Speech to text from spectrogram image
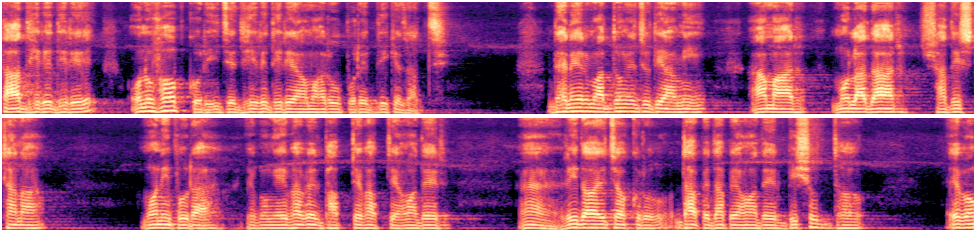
তা ধীরে ধীরে অনুভব করি যে ধীরে ধীরে আমার উপরের দিকে যাচ্ছে। ধ্যানের মাধ্যমে যদি আমি আমার মূলাধার স্বাধিষ্ঠানা মণিপুরা এবং এভাবে ভাবতে ভাবতে আমাদের হ্যাঁ, হৃদয় চক্র ধাপে ধাপে আমাদের বিশুদ্ধ এবং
